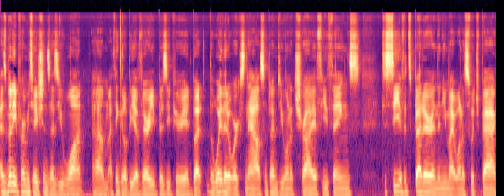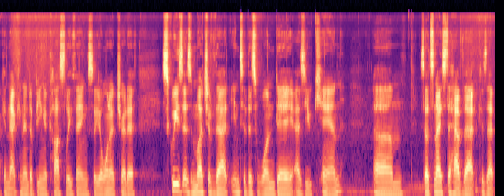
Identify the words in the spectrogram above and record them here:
as many permutations as you want. Um, I think it'll be a very busy period, but the way that it works now, sometimes you want to try a few things to see if it's better, and then you might want to switch back, and that can end up being a costly thing. So you'll want to try to squeeze as much of that into this one day as you can. Um, so it's nice to have that because that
